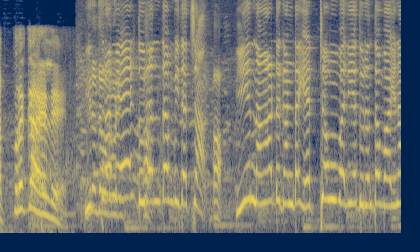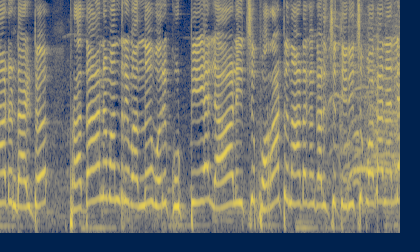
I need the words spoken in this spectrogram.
അത്രക്കായല്ലേ? ഇത്രമേൽ ദുരന്തം വിതച്ച ഈ നാട് കണ്ട ഏറ്റവും വലിയ ദുരന്തം വയനാട് ഉണ്ടായിട്ട് പ്രധാനമന്ത്രി വന്ന് ഒരു കുട്ടിയെ ലാളിച്ച് പൊറാട്ട് നാടകം കളിച്ച് തിരിച്ചു പോകാനല്ല.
